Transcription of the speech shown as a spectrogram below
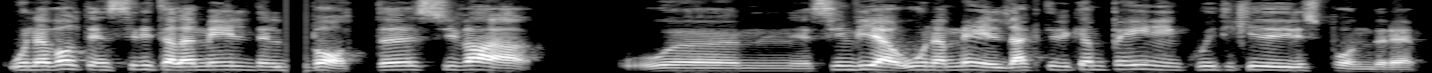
una volta inserita la mail nel bot, si, va, um, si invia una mail da ActiveCampaign in cui ti chiede di rispondere,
